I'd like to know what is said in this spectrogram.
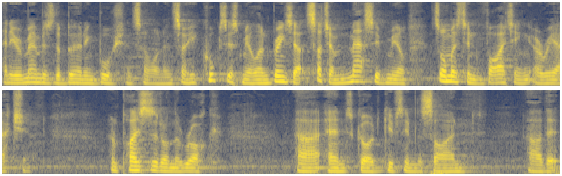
And he remembers the burning bush and so on. And so he cooks this meal and brings out such a massive meal, it's almost inviting a reaction, and places it on the rock. Uh, and God gives him the sign uh, that,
